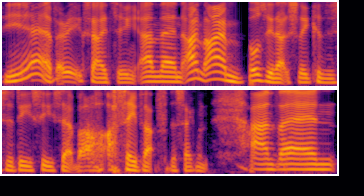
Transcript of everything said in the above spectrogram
Yeah, very exciting. And then I'm I'm buzzing actually because it's a DC set, but I'll, I'll save that for the segment. And then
